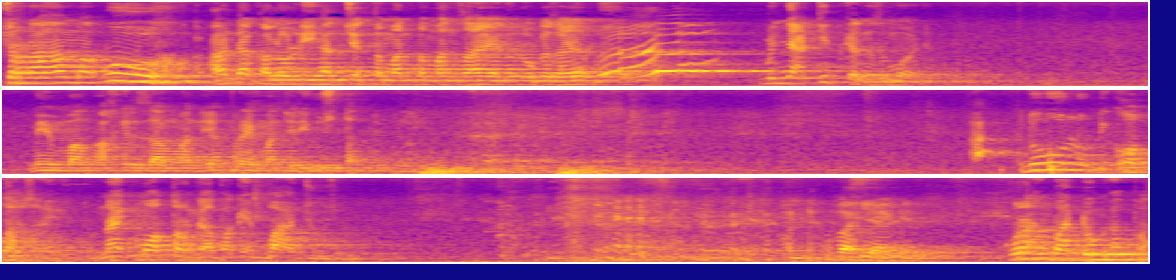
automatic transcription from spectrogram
ceramah, uh, anda kalau lihat chat teman-teman saya dulu ke saya, uh, menyakitkan semuanya. Memang akhir zaman ya preman jadi ustadz dibilang. Dulu di kota saya itu naik motor nggak pakai baju. Anda bayangin, kurang badung apa?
